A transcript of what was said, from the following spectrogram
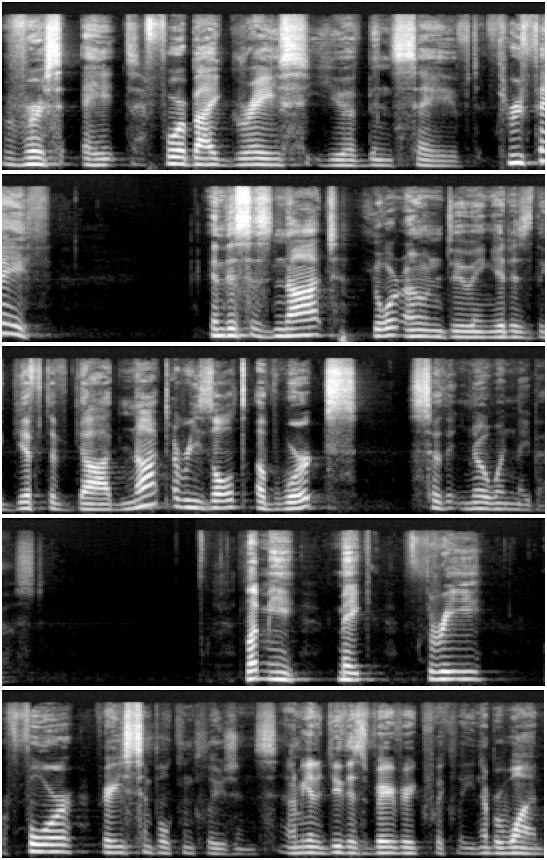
Verse 8 For by grace you have been saved through faith. And this is not your own doing, it is the gift of God, not a result of works, so that no one may boast. Let me make three or four very simple conclusions. And I'm going to do this very, very quickly. Number one,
